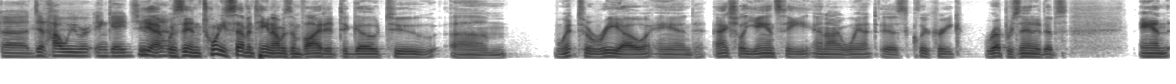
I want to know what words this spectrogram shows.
uh, did, how we were engaged in Yeah, that? it was in 2017. I was invited to go to, um, went to Rio, and actually Yancey and I went as Clear Creek representatives. And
